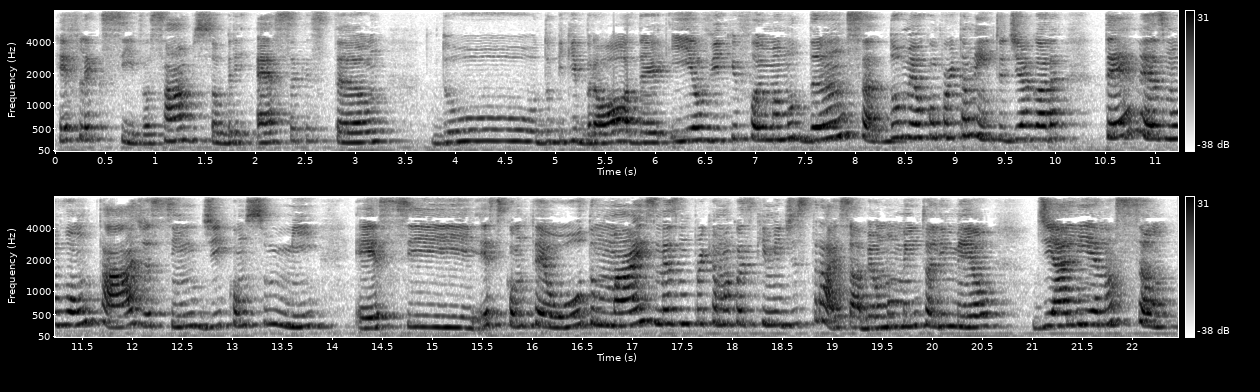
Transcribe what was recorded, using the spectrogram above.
reflexiva, sabe, sobre essa questão do, do Big Brother e eu vi que foi uma mudança do meu comportamento de agora ter mesmo vontade assim de consumir esse esse conteúdo, mas mesmo porque é uma coisa que me distrai, sabe? É um momento ali meu de alienação.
